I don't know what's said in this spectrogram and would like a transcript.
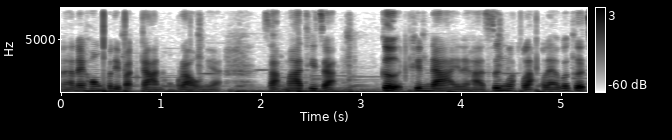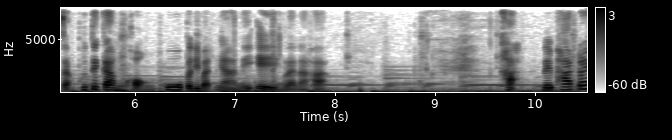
นะคะในห้องปฏิบัติการของเราเนี่ยสามารถที่จะเกิดขึ้นได้นะคะซึ่งหลักๆ แล้วก็เกิดจากพฤติกรรมของผู้ปฏิบัติงานนี่เองแหละนะคะค่ะในพาร์ทแร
